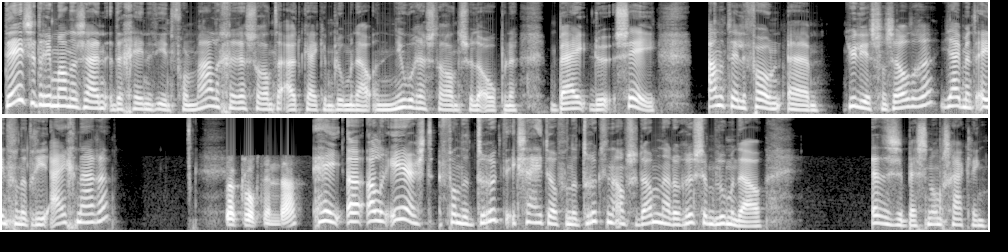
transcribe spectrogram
deze drie mannen zijn degene die in het voormalige restaurant De Uitkijk in Bloemendaal een nieuw restaurant zullen openen bij de Zee. Aan de telefoon ehm, Julius van Zelderen. Jij bent een van de drie eigenaren. Dat klopt inderdaad. Hey, uh, allereerst van de drukte, ik zei het al, van de drukte in Amsterdam naar de rust in Bloemendaal. Dat is best een omschakeling.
